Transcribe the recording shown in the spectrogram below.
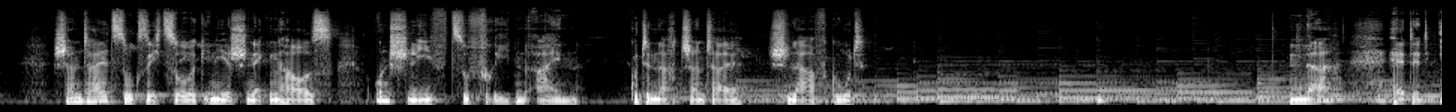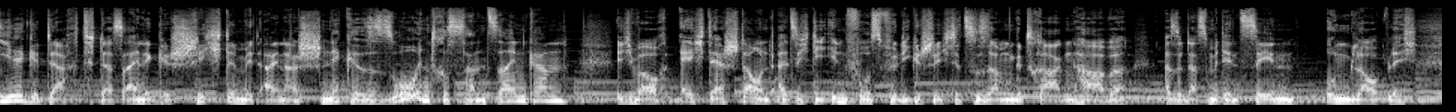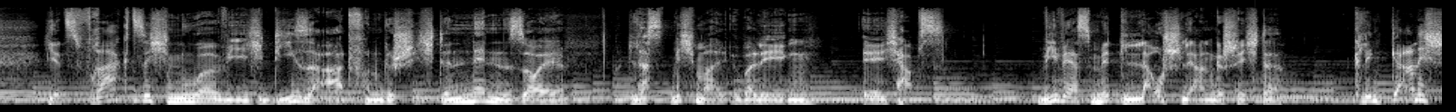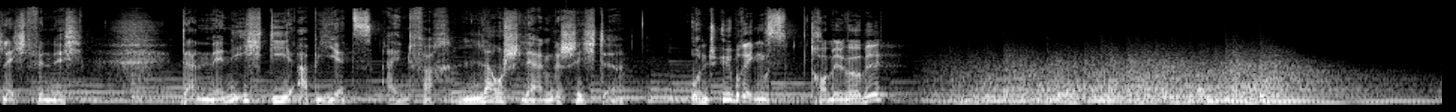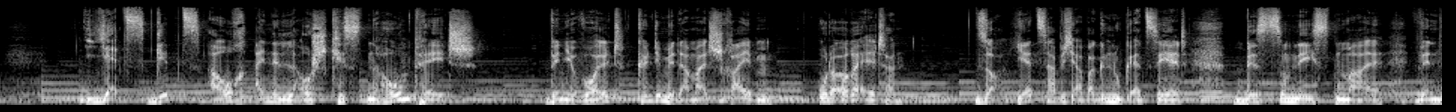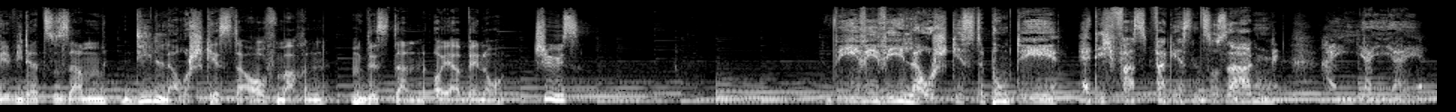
Chantal zog sich zurück in ihr Schneckenhaus und schlief zufrieden ein. Gute Nacht, Chantal. Schlaf gut. Na, hättet ihr gedacht, dass eine Geschichte mit einer Schnecke so interessant sein kann? Ich war auch echt erstaunt, als ich die Infos für die Geschichte zusammengetragen habe. Also das mit den Zähnen, unglaublich. Jetzt fragt sich nur, wie ich diese Art von Geschichte nennen soll. Lasst mich mal überlegen. Ich hab's. Wie wär's mit Lauschlerngeschichte? Klingt gar nicht schlecht, finde ich. Dann nenne ich die ab jetzt einfach Lauschlerngeschichte. Und übrigens, Trommelwirbel. Jetzt gibt's auch eine Lauschkisten-Homepage. Wenn ihr wollt, könnt ihr mir da mal schreiben. Oder eure Eltern. So, jetzt habe ich aber genug erzählt. Bis zum nächsten Mal, wenn wir wieder zusammen die Lauschkiste aufmachen. Bis dann, euer Benno. Tschüss. www.lauschkiste.de hätte ich fast vergessen zu sagen. Heieiei.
